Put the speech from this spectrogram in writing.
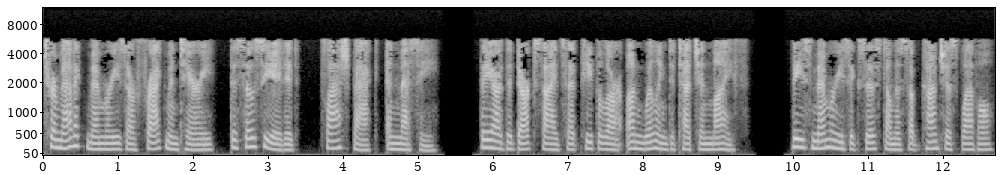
Traumatic memories are fragmentary, dissociated, flashback, and messy. They are the dark sides that people are unwilling to touch in life. These memories exist on the subconscious level,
